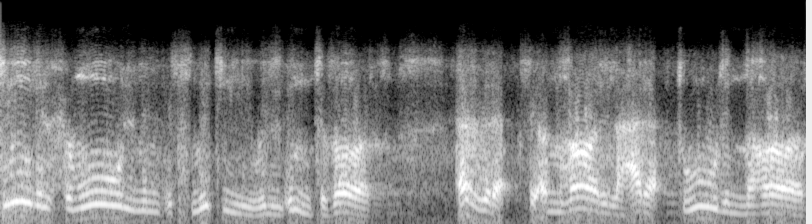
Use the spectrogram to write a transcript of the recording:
شيل الحمول من اسمتي والانتظار. أغرق في أنهار العرق طول النهار.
